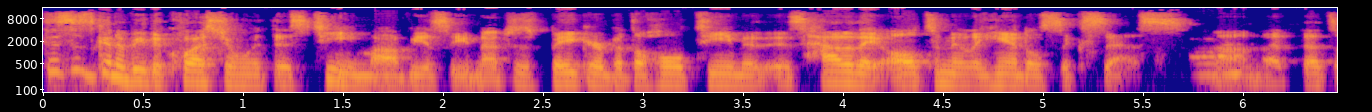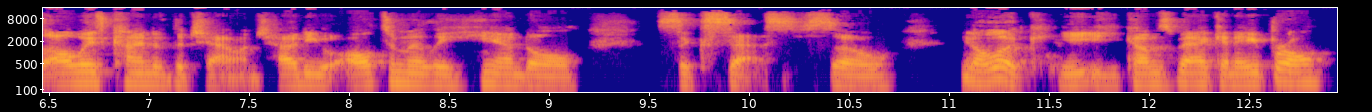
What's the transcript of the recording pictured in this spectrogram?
this is going to be the question with this team, obviously, not just Baker, but the whole team is how do they ultimately handle success? Um, that, that's always kind of the challenge. How do you ultimately handle success? So, you know, look, he, he comes back in April.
